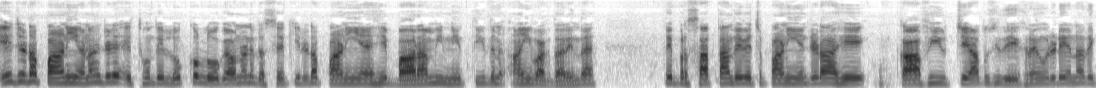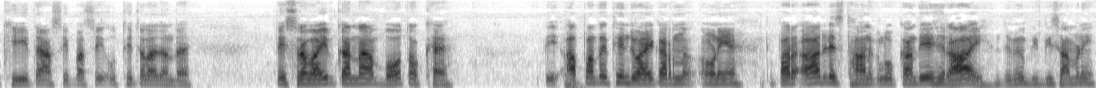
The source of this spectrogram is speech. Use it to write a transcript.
ਇਹ ਜਿਹੜਾ ਪਾਣੀ ਆ ਨਾ ਜਿਹੜੇ ਇੱਥੋਂ ਦੇ ਲੋਕਲ ਲੋਕ ਆ ਉਹਨਾਂ ਨੇ ਦੱਸਿਆ ਕਿ ਜਿਹੜਾ ਪਾਣੀ ਹੈ ਇਹ 12 ਮਹੀਨੇ 30 ਦਿਨ ਆਈ ਵਗਦਾ ਰਹਿੰਦਾ ਹੈ। ਤੇ ਬਰਸਾਤਾਂ ਦੇ ਵਿੱਚ ਪਾਣੀ ਹੈ, ਜਿਹੜਾ ਇਹ ਕਾਫੀ ਉੱਚੇ ਆ। ਤੁਸੀਂ ਦੇਖ ਰਹੇ ਹੋ ਜਿਹੜੇ ਇਹਨਾਂ ਦੇ ਖੇਤ ਆ ਆਸੇ-ਪਾਸੇ, ਉੱਥੇ ਚਲਾ ਜਾਂਦਾ ਹੈ। ਤੇ ਸਰਵਾਈਵ ਕਰਨਾ ਬਹੁਤ ਔਖਾ ਹੈ। ਤੇ ਆਪਾਂ ਤਾਂ ਇੱਥੇ ਇੰਜੋਏ ਕਰਨ ਆਉਣੇ ਆ। ਤੇ ਪਰ ਆਹ ਜਿਹੜੇ ਸਥਾਨਕ ਲੋਕਾਂ ਦੇ ਇਹ ਰਾਹ ਏ, ਜਿਵੇਂ ਉਹ ਬੀਬੀ ਸਾਹਮਣੇ,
